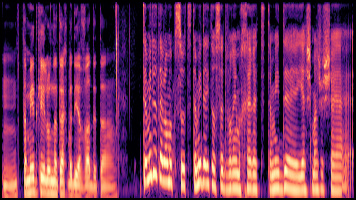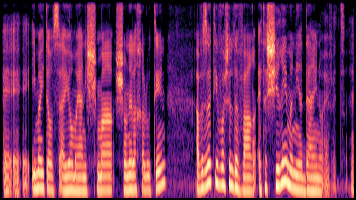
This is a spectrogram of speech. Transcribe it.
אמ, תמיד כאילו לנתח בדיעבד את ה... תמיד אתה לא מבסוט, תמיד היית עושה דברים אחרת, תמיד אה, יש משהו שאם היית עושה היום היה נשמע שונה לחלוטין, אבל זה טבעו של דבר. את השירים אני עדיין אוהבת, אה,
